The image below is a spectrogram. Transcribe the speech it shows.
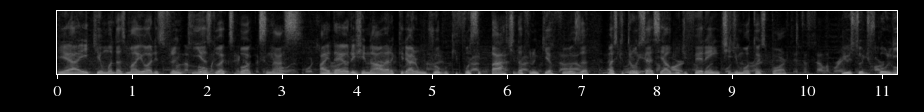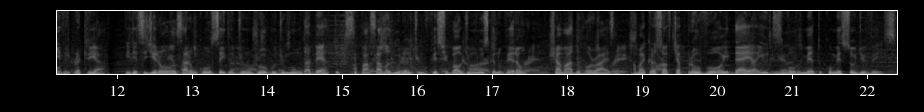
E é aí que uma das maiores franquias do Xbox nasce. A ideia original era criar um jogo que fosse parte da franquia Forza, mas que trouxesse algo diferente de motorsport. E o estúdio ficou livre para criar e decidiram lançar um conceito de um jogo de mundo aberto que se passava durante um festival de música no verão chamado Horizon. A Microsoft aprovou a ideia e o desenvolvimento começou de vez.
